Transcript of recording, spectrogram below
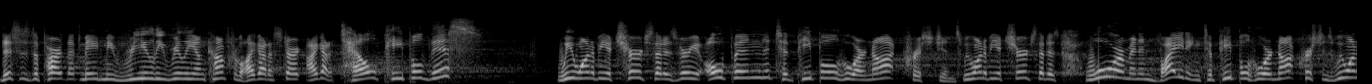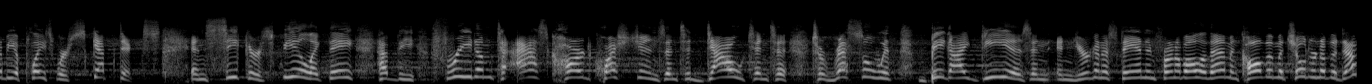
This is the part that made me really, really uncomfortable. I got to start, I got to tell people this. We want to be a church that is very open to people who are not Christians. We want to be a church that is warm and inviting to people who are not Christians. We want to be a place where skeptics and seekers feel like they have the freedom to ask hard questions and to doubt and to, to wrestle with big ideas. And, and you're going to stand in front of all of them and call them the children of the devil?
